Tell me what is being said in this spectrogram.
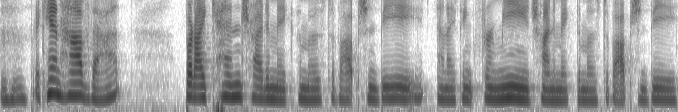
Mm-hmm. But I can't have that. But I can try to make the most of option B. And I think for me, trying to make the most of option B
